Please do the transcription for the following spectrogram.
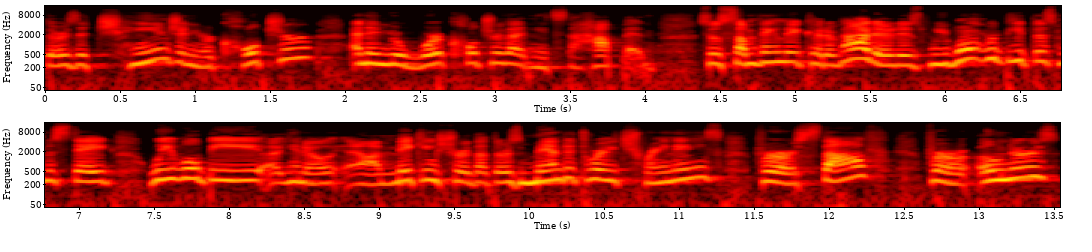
there's a change in your culture and in your work culture that needs to happen? So something they could have added is we won't repeat this mistake. We will be, uh, you know, uh, making sure that there's mandatory trainings for our staff, for our owners,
